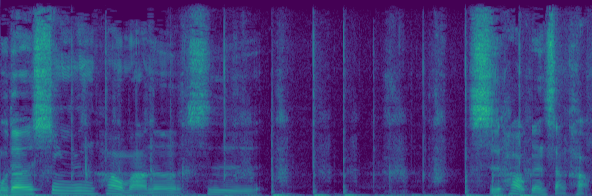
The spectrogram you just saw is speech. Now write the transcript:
我的幸运号码呢是十号跟三号，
